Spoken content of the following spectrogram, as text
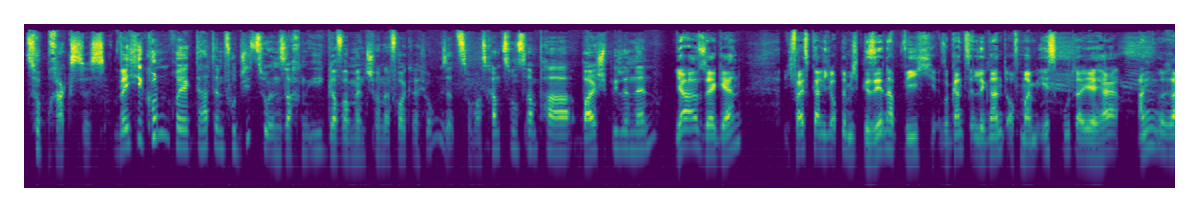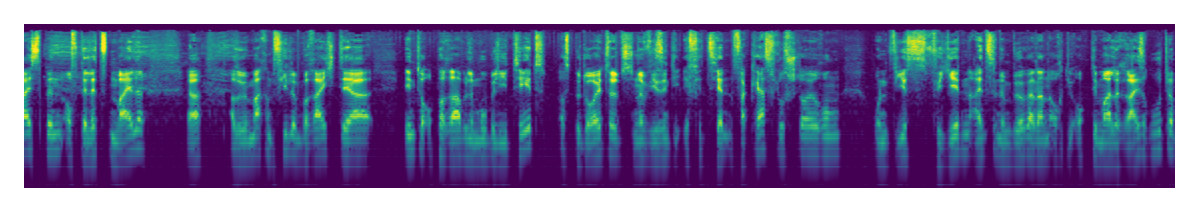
zur Praxis. Welche Kundenprojekte hat denn Fujitsu in Sachen E-Government schon erfolgreich umgesetzt? Thomas, kannst du uns ein paar Beispiele nennen? Ja, sehr gern. Ich weiß gar nicht, ob ihr mich gesehen habt, wie ich so ganz elegant auf meinem E-Scooter hierher angereist bin, auf der letzten Meile. Ja, also wir machen viel im Bereich der interoperable Mobilität. Das bedeutet, ne, wie sind die effizienten Verkehrsflusssteuerungen und wie ist für jeden einzelnen Bürger dann auch die optimale Reiseroute.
